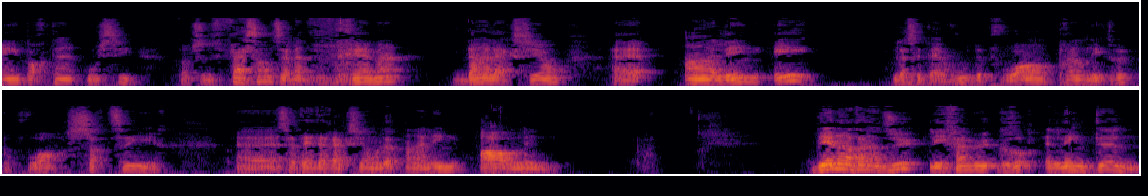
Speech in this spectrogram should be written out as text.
important aussi. Donc, c'est une façon de se mettre vraiment dans l'action euh, en ligne et là, c'est à vous de pouvoir prendre les trucs pour pouvoir sortir euh, cette interaction-là en ligne, hors ligne. Bien entendu, les fameux groupes LinkedIn.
